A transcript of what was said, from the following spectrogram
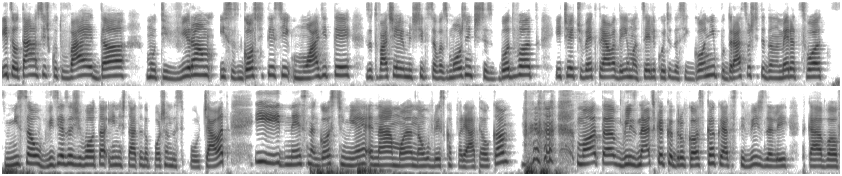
И целта на всичко това е да мотивирам и с гостите си младите за това, че мечтите са възможни, че се сбъдват и че човек трябва да има цели, които да си гони, подрастващите да намерят своят смисъл, визия за живота и нещата да почнат да се получават. И днес на гости ми е една моя много близка приятелка, моята близначка Кадроковска, която сте виждали така в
